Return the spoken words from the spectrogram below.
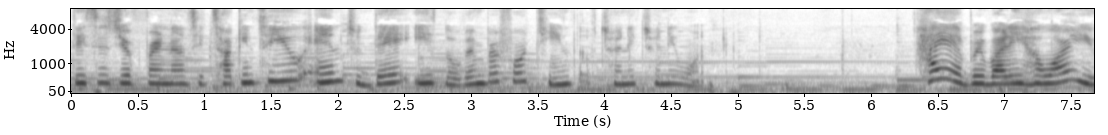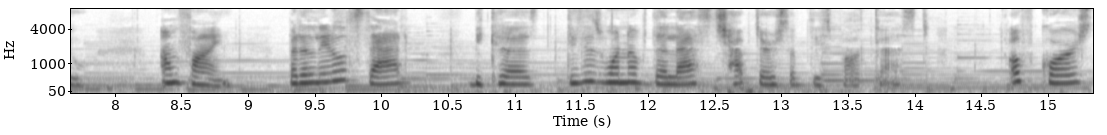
This is your friend Nancy talking to you, and today is November 14th of 2021. Hi everybody, how are you? I'm fine, but a little sad because this is one of the last chapters of this podcast. Of course,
